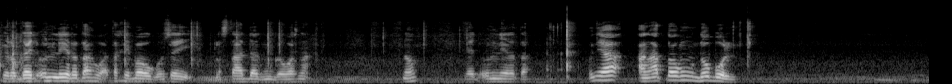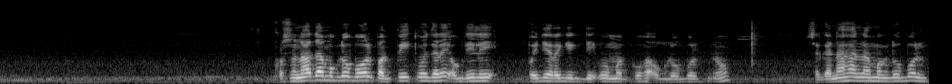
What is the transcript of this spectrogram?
Pero guide only rata. Wa ta kay bawo kung say plastada kung gawas na. No? Guide only rata. Kunya, ang atong double. Kursunada mo double, pag pick mo diri og dili, pwede ra gyud di mo magkuha og double, no? Sa ganahan lang mag double.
